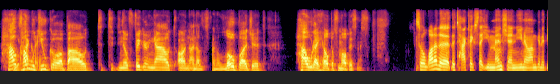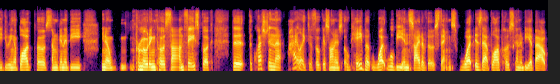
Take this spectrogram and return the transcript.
How exactly. how would you go about to, to, you know figuring out on on a, on a low budget how would i help a small business so a lot of the the tactics that you mentioned you know i'm going to be doing a blog post i'm going to be you know promoting posts on facebook the the question that i like to focus on is okay but what will be inside of those things? What is that blog post going to be about?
